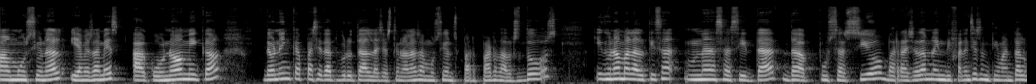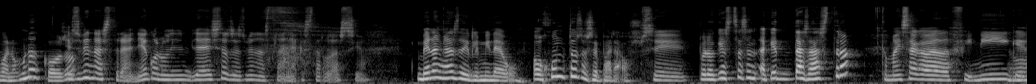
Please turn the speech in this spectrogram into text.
emocional i, a més a més, econòmica d'una incapacitat brutal de gestionar les emocions per part dels dos i d'una malaltissa necessitat de possessió barrejada amb la indiferència sentimental. Bueno, una cosa... És ben estrany, eh? Quan ho llegeixes és ben estrany, aquesta relació. venen ganes de dir-li, mireu, o juntos o separaos. Sí, Però aquesta, aquest desastre que mai s'acaba de definir, que...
